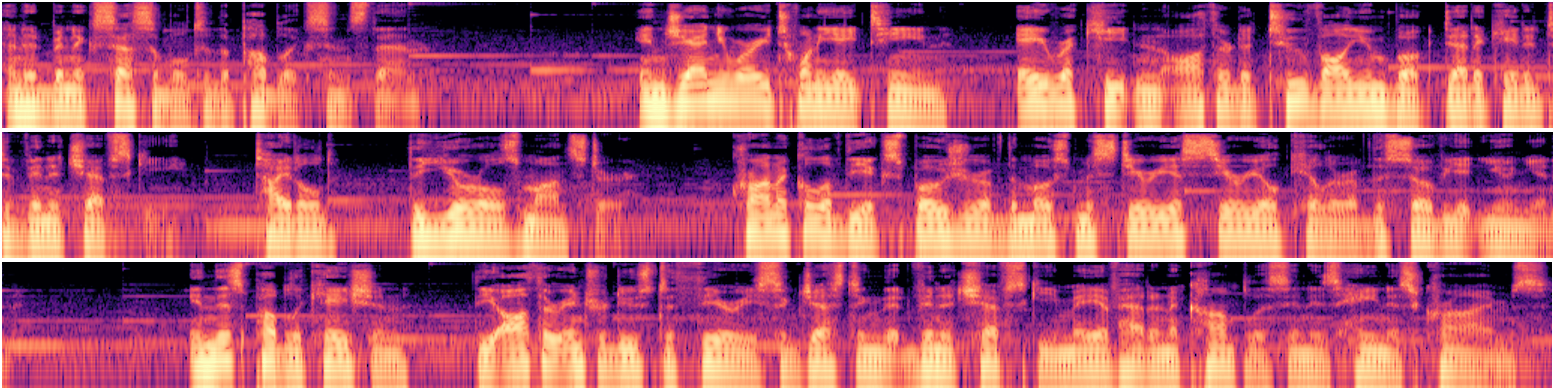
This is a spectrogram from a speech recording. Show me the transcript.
and had been accessible to the public since then. In January 2018, a. Rakitin authored a two-volume book dedicated to Vinnichevsky, titled The Urals Monster, Chronicle of the Exposure of the Most Mysterious Serial Killer of the Soviet Union. In this publication, the author introduced a theory suggesting that Vinnichevsky may have had an accomplice in his heinous crimes.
